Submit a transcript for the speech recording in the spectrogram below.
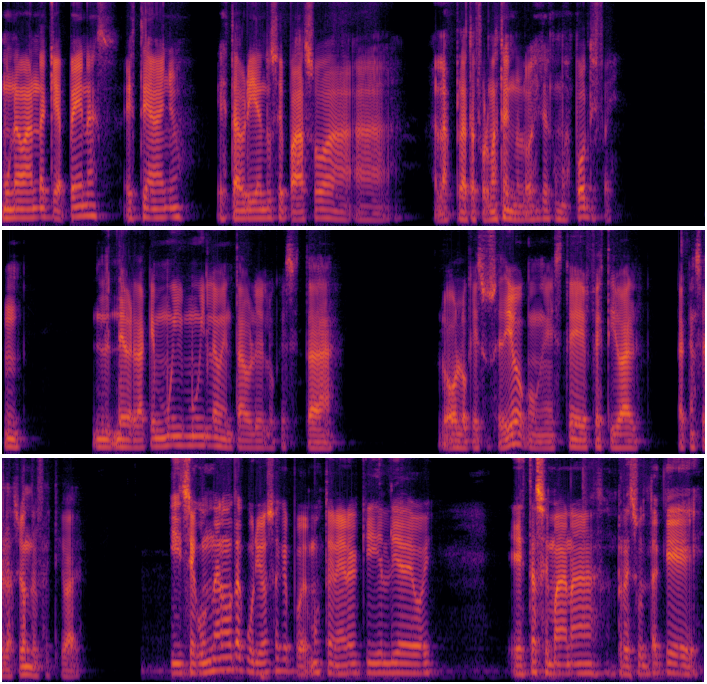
una banda que apenas este año está abriéndose paso a, las plataformas tecnológicas como Spotify. Mm. De verdad que muy, muy lamentable lo que se está, o lo que sucedió con este festival, la cancelación del festival. Y segunda nota curiosa que podemos tener aquí el día de hoy, esta semana resulta que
